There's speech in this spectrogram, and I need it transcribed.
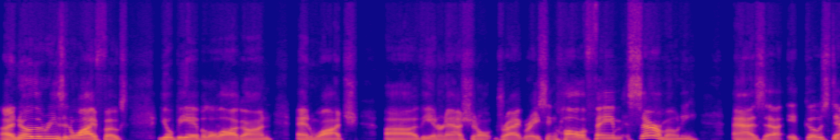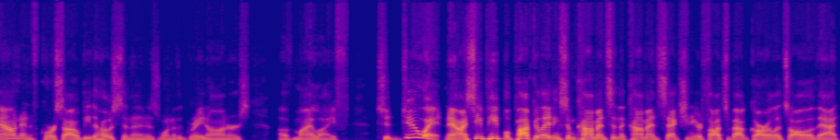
I know the reason why, folks. You'll be able to log on and watch uh, the International Drag Racing Hall of Fame ceremony as uh, it goes down. And of course, I'll be the host, and it is one of the great honors of my life to do it. Now, I see people populating some comments in the comment section, your thoughts about Garlits, all of that.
